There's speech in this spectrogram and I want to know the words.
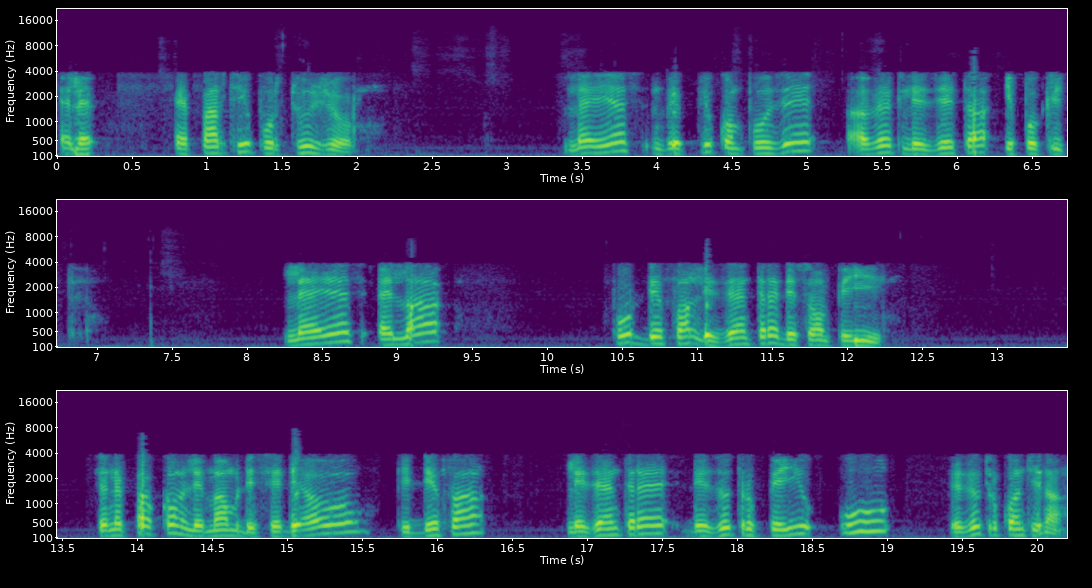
elle est, est partie pour toujours. L'AES ne veut plus composer avec les États hypocrites. L'AES est là pour défendre les intérêts de son pays. Ce n'est pas comme les membres de CDAO qui défendent les intérêts des autres pays ou des autres continents.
